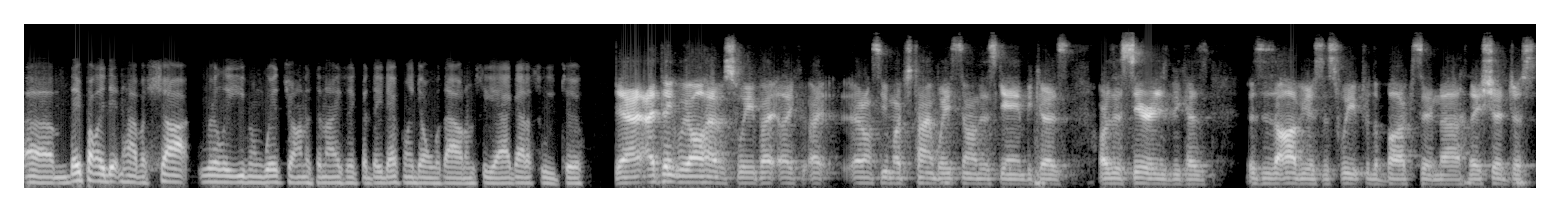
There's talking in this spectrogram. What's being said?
Um, they probably didn't have a shot really, even with Jonathan Isaac, but they definitely don't without him. So yeah, I got a sweep too. Yeah, I think we all have a sweep. I like I, I don't see much time wasted on this game because or this series because this is obvious a sweep for the Bucks and uh, they should just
